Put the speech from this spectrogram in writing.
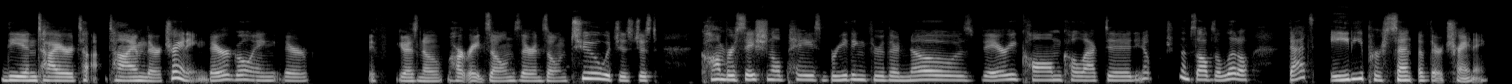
the entire t- time they're training. They're going they're if you guys know heart rate zones, they're in zone 2 which is just conversational pace, breathing through their nose, very calm, collected, you know, pushing themselves a little, that's 80% of their training.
